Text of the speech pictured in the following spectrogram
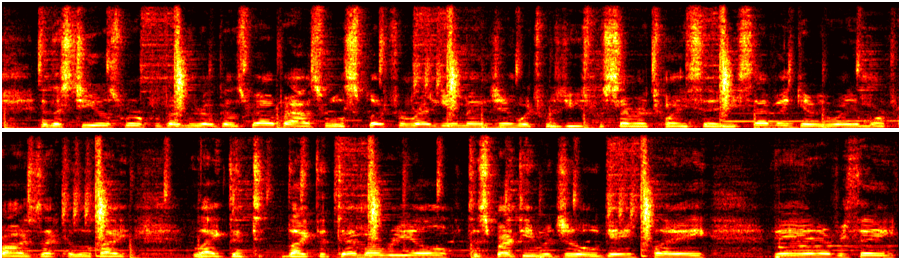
and the studio's work with Unreal goes well. Perhaps will split from Red Game Engine, which was used for Cyber 2077, giving way to more projects that could look like like the like the demo reel, despite the original gameplay and everything.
